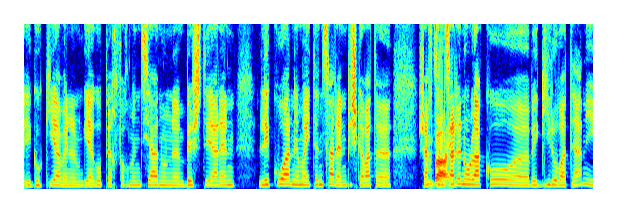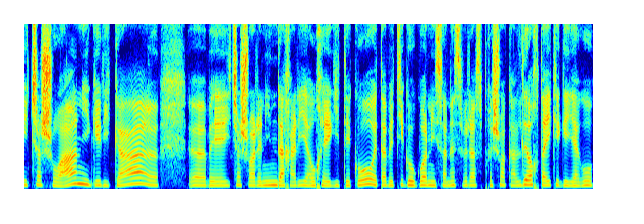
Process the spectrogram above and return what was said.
egokia, baina gehiago performentzia nun bestearen lekuan emaiten zaren, pixka bat, uh, sartzen bai. zaren olako uh, begiro batean, itxasoan, igerika, uh, be itxasoaren indahari auge egiteko, eta beti gogoan izan ez, beraz, presoak alde hortaik gehiago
